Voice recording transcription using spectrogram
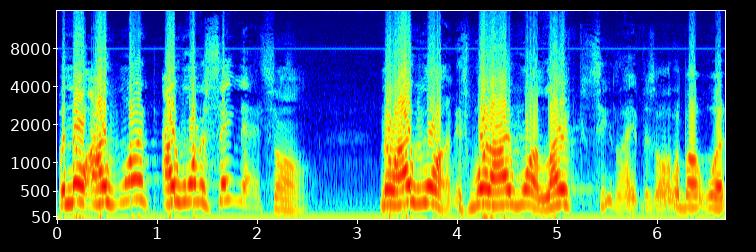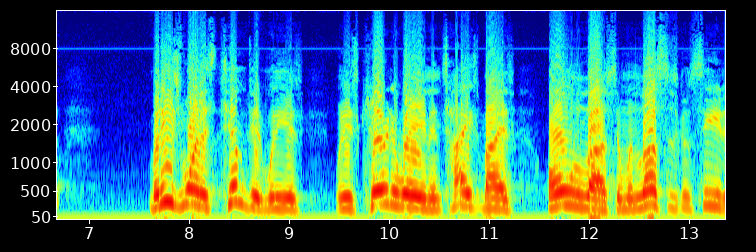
But no, I want I want to sing that song. No, I want. It's what I want. Life, see, life is all about what. But each one is tempted when he is when he is carried away and enticed by his own lust. And when lust is conceived,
